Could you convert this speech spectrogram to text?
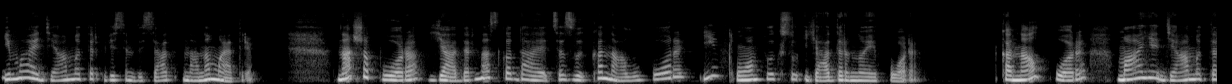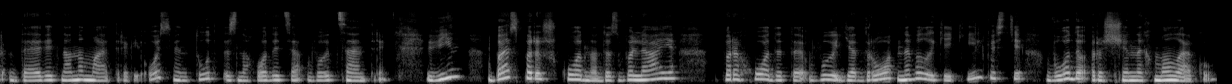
і має діаметр 80 нанометрів. Наша пора ядерна складається з каналу пори і комплексу ядерної пори. Канал пори має діаметр 9 нанометрів, і ось він тут знаходиться в центрі. Він безперешкодно дозволяє переходити в ядро невеликій кількості водорозчинних молекул.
